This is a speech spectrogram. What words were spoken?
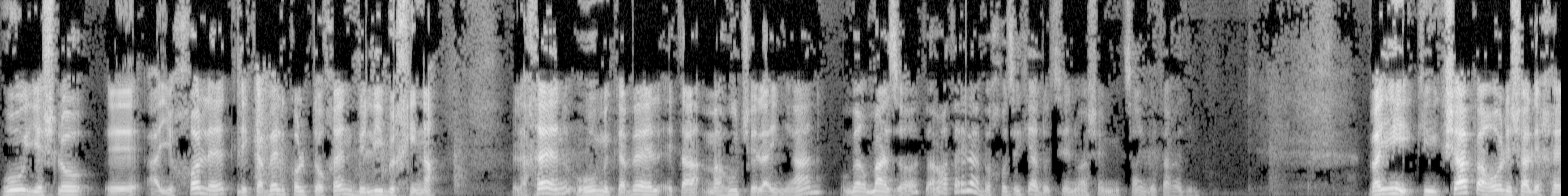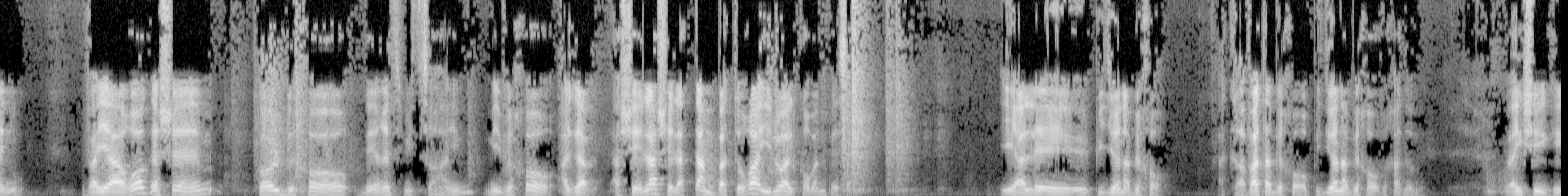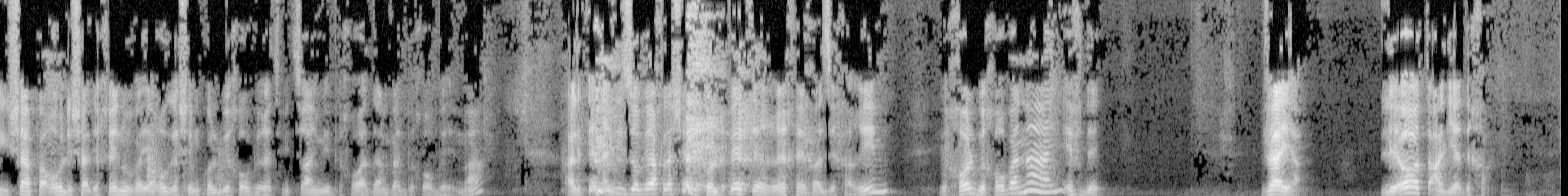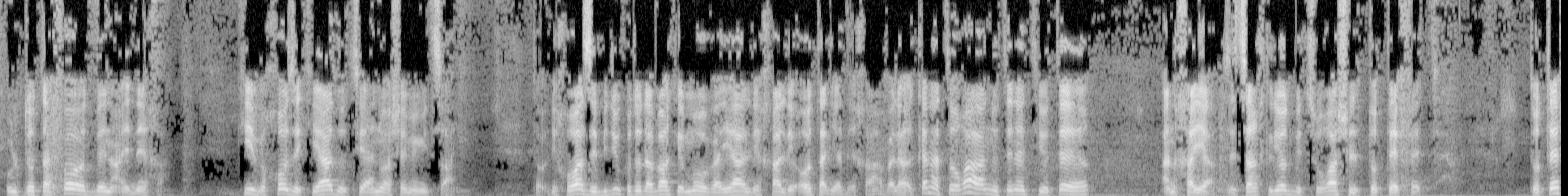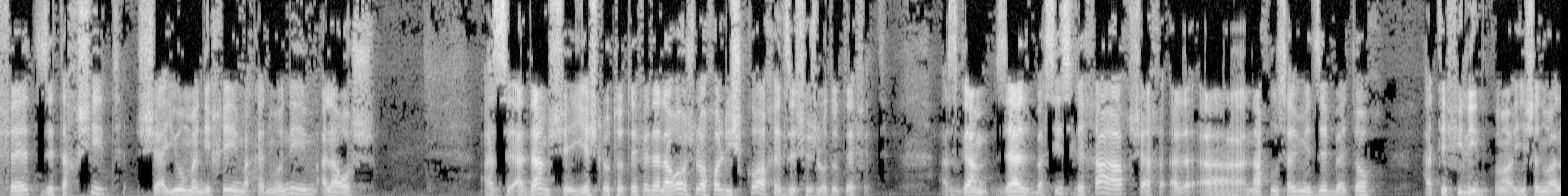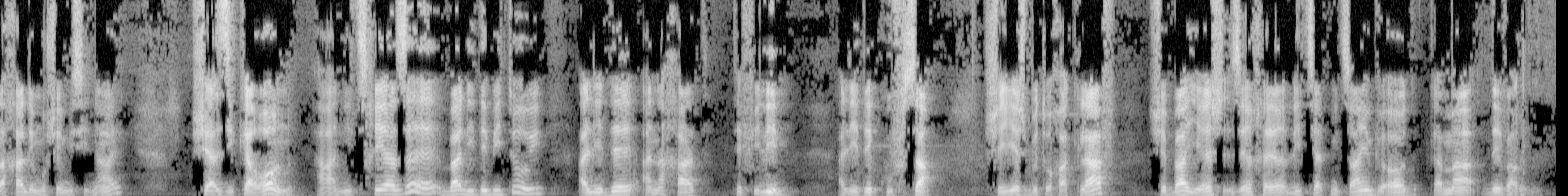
הוא יש לו אה, היכולת לקבל כל תוכן בלי בחינה. ולכן הוא מקבל את המהות של העניין, הוא אומר מה זאת, ואמרת אליה בחוזק יד הוצאנו השם ממצרים בית עבדים. ויהי כי הקשה פרעה לשלחנו ויהרוג השם כל בכור בארץ מצרים, מבכור, אגב, השאלה של התם בתורה היא לא על קורבן פסח, היא על אה, פדיון הבכור, הקרבת הבכור, פדיון הבכור וכדומה. ויגשה פרעה לשליחנו ויהרוג השם כל בכור בארץ מצרים מבכור אדם ועד בכור בהמה על כן אני זובח לשם כל פטר רכב הזכרים וכל בכור בניי אפדה. והיה לאות על ידך ולטוטפות בין עיניך כי בחוזק יד הוציאנו השם ממצרים. טוב, לכאורה זה בדיוק אותו דבר כמו והיה לך לאות על ידך, אבל כאן התורה נותנת יותר הנחיה, זה צריך להיות בצורה של תוטפת. תוטפת זה תכשיט שהיו מניחים הקדמונים על הראש. אז אדם שיש לו תוטפת על הראש לא יכול לשכוח את זה שיש לו תוטפת. אז גם זה הבסיס לכך שאנחנו שמים את זה בתוך התפילין. כלומר, יש לנו הלכה למשה מסיני, שהזיכרון הנצחי הזה בא לידי ביטוי על ידי הנחת תפילין, על ידי קופסה. שיש בתוכה קלף, שבה יש זכר ליציאת מצרים ועוד כמה דברים.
